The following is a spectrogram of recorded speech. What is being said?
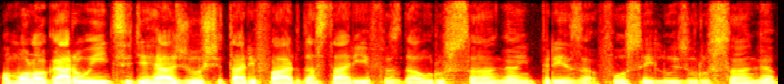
homologar o índice de reajuste tarifário das tarifas da Uruçanga, empresa Força e Luz Uruçanga,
